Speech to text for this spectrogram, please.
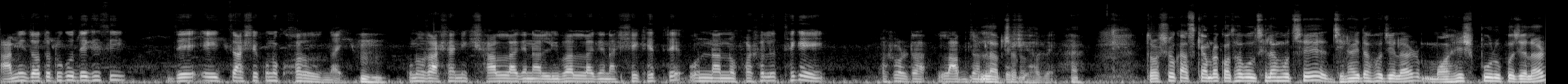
আমি যতটুকু দেখেছি যে এই চাষে কোনো খরচ নাই। কোনো রাসায়নিক সার লাগে না লিভার লাগে না সেক্ষেত্রে অন্যান্য ফসলের থেকে এই ফসলটা লাভজনক। বেশি হবে। হ্যাঁ। দর্শক আজকে আমরা কথা বলছিলাম হচ্ছে ঝিনাইদহ জেলার মহেশপুর উপজেলার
